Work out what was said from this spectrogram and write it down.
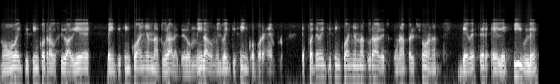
no 25 traducido a 10, 25 años naturales, de 2000 a 2025, por ejemplo. Después de 25 años naturales, una persona debe ser elegible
